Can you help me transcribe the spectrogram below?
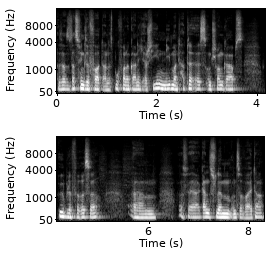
Also das, fing sofort an. Das Buch war noch gar nicht erschienen, niemand hatte es und schon gab es üble Verrisse. Ähm, das wäre ganz schlimm und so weiter.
